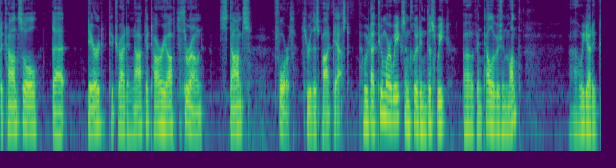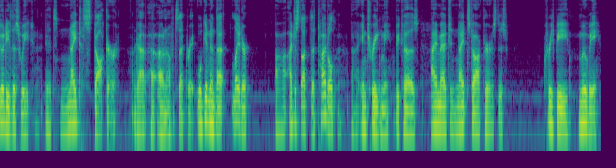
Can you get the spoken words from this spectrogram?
the console that dared to try to knock Atari off the throne, stomps forth through this podcast. We've got two more weeks, including this week of Intellivision Month. Uh, we got a goodie this week. It's Night Stalker. I, don't know if it's that great. We'll get into that later. Uh, I just thought the title uh, intrigued me because I imagined Night Stalker as this creepy movie,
